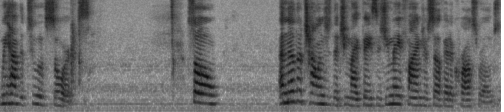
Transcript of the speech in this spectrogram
we have the two of swords so another challenge that you might face is you may find yourself at a crossroads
